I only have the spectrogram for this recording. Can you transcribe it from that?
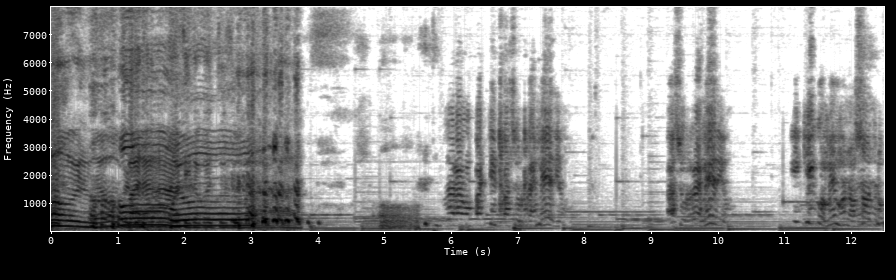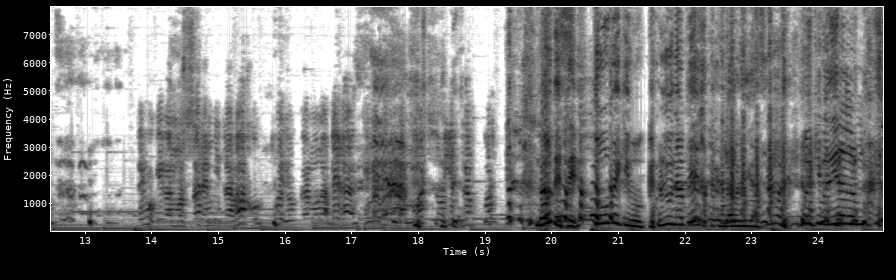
Oh, weón, Oh, weón. A su remedio. ¿Y qué comemos nosotros? Tengo que ir a almorzar en mi trabajo, tuve que buscarme una pega que me dé el almuerzo y el transporte. Nótese, tuve que buscarme una pega. La obligación. Hay que pedir al almuerzo.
